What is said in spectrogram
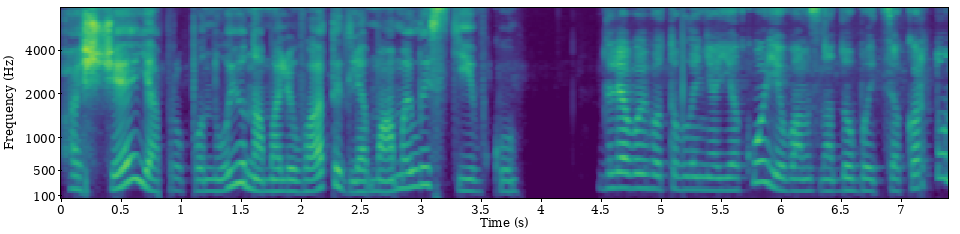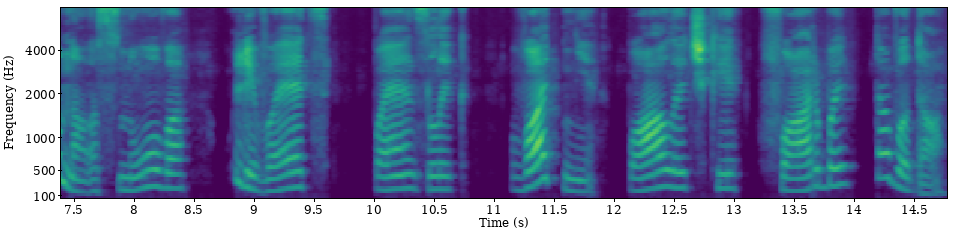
А ще я пропоную намалювати для мами листівку, для виготовлення якої вам знадобиться картонна основа, олівець, пензлик, ватні палички, фарби та вода.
